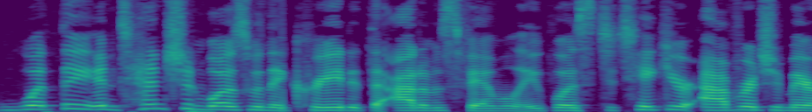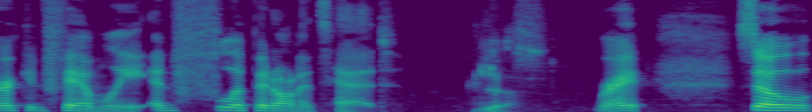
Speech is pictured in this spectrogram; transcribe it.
what the intention was when they created the Addams family was to take your average American family and flip it on its head Yes. right? So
